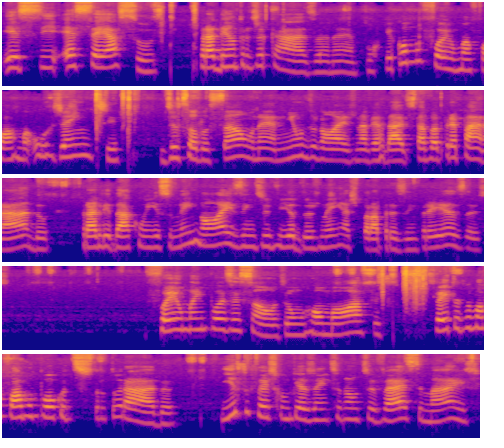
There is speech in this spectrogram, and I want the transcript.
esse excesso para dentro de casa, né? Porque como foi uma forma urgente de solução, né? Nenhum de nós, na verdade, estava preparado para lidar com isso, nem nós, indivíduos, nem as próprias empresas. Foi uma imposição de um home office feito de uma forma um pouco desestruturada. Isso fez com que a gente não tivesse mais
